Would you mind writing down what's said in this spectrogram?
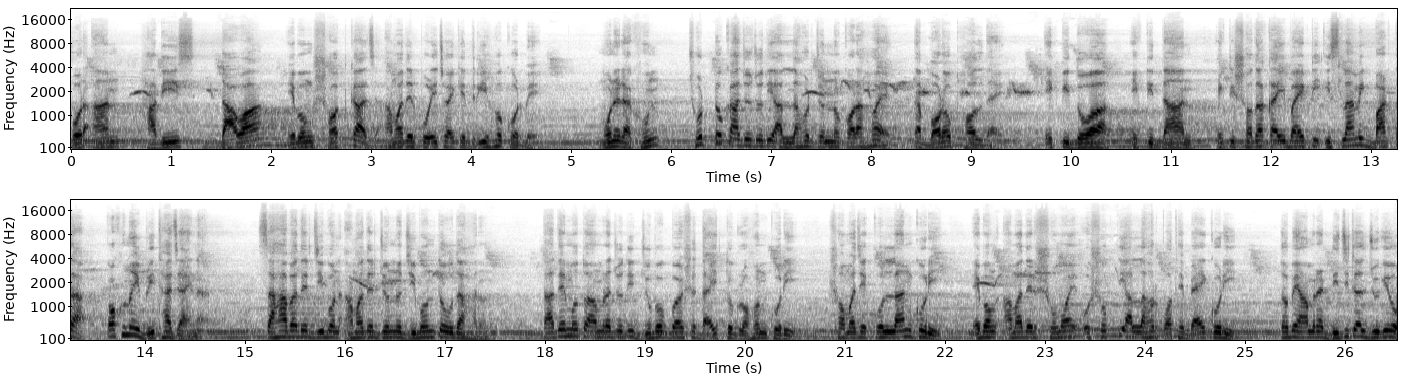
কোরআন, হাদিস, দাওয়া এবং সৎ কাজ আমাদের পরিচয়কে দৃঢ় করবে। মনে রাখুন, ছোট্ট কাজও যদি আল্লাহর জন্য করা হয়, তা বড় ফল দেয়। একটি দোয়া, একটি দান, একটি সদাকাই বা একটি ইসলামিক বার্তা কখনোই বৃথা যায় না। সাহাবাদের জীবন আমাদের জন্য জীবন্ত উদাহরণ। তাদের মতো আমরা যদি যুবক বয়সে দায়িত্ব গ্রহণ করি, সমাজে কল্যাণ করি এবং আমাদের সময় ও শক্তি আল্লাহর পথে ব্যয় করি, তবে আমরা ডিজিটাল যুগেও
